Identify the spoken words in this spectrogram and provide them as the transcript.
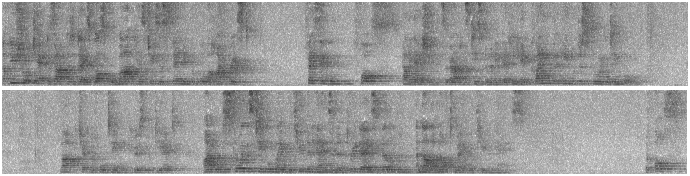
A few short chapters after today's Gospel, Mark has Jesus standing before the high priest, facing false allegations about his testimony that he had claimed that he would destroy the temple. Mark chapter 14, verse 58. I will destroy this temple made with human hands, and in three days build another not made with human hands. The false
